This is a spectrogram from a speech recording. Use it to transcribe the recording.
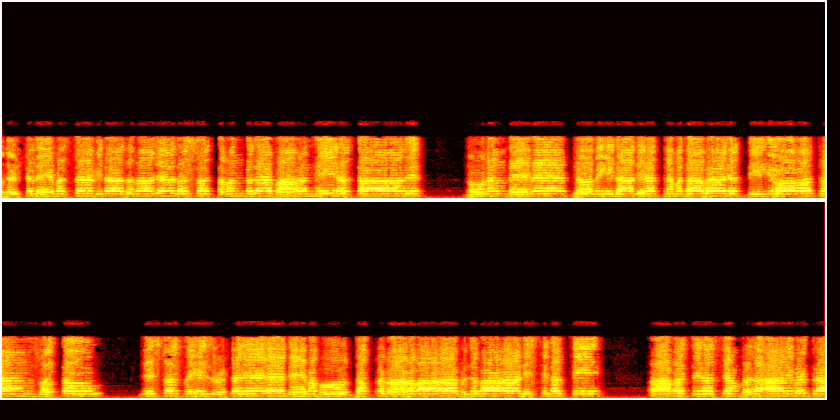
उदृश्य देवस्य पिता समाजधस्वत्तमन्तद पावन्धीरस्तात् नूनम् देवेभ्यो विहितातिरत्नमथा भजद्वीहोत्रम् स्वस्तौ। विश्वस्य हि सृष्टये देवबोद्धः प्रभाहवा पृथुवा निश्चितर्ति आपस्थिरस्य मृद आलिमग्रा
